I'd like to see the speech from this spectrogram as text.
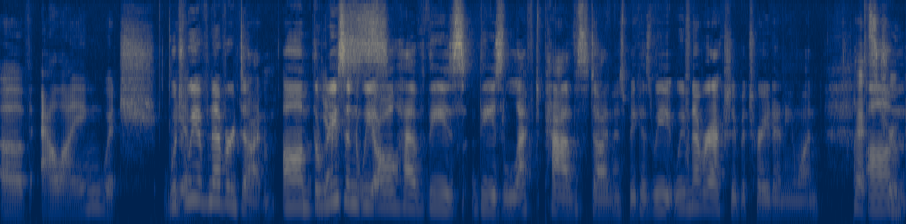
of allying, which which we have never done. Um, the reason we all have these these left paths done is because we we've never actually betrayed anyone. That's um, true.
